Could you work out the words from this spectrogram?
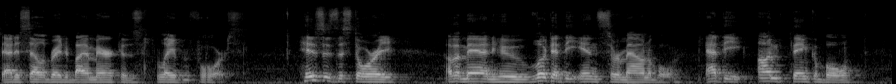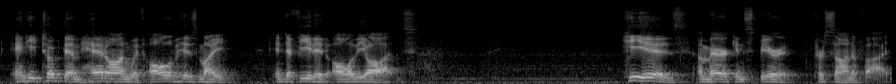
that is celebrated by America's labor force. His is the story of a man who looked at the insurmountable, at the unthinkable, and he took them head on with all of his might and defeated all the odds. He is American spirit personified.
